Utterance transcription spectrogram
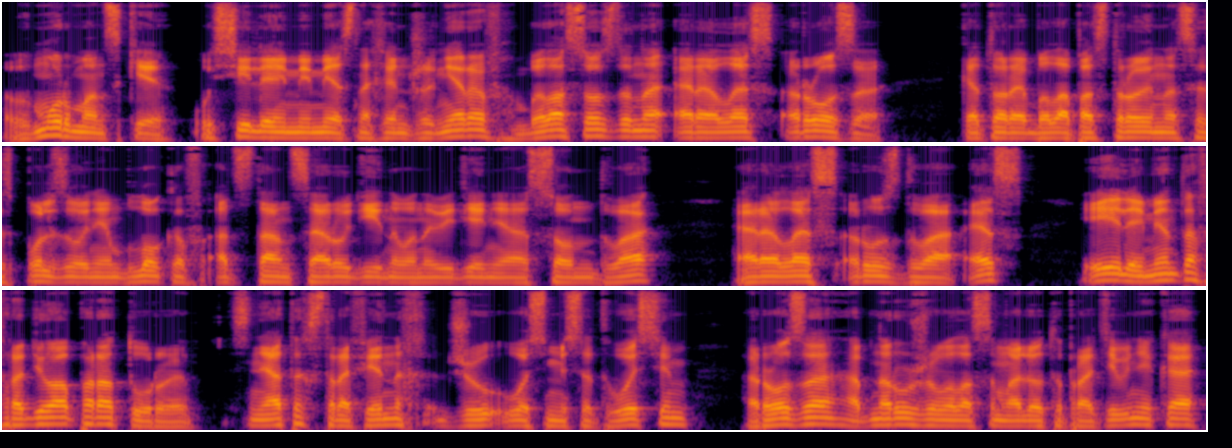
В Мурманске усилиями местных инженеров была создана РЛС «Роза», которая была построена с использованием блоков от станции орудийного наведения СОН-2, РЛС РУС-2С и элементов радиоаппаратуры, снятых с трофейных Джу-88 Роза обнаруживала самолеты противника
